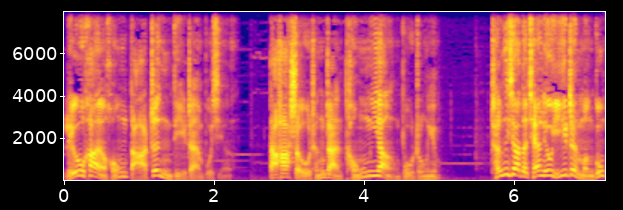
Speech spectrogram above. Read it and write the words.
刘汉宏打阵地战不行，打守城战同样不中用。城下的钱镠一阵猛攻，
